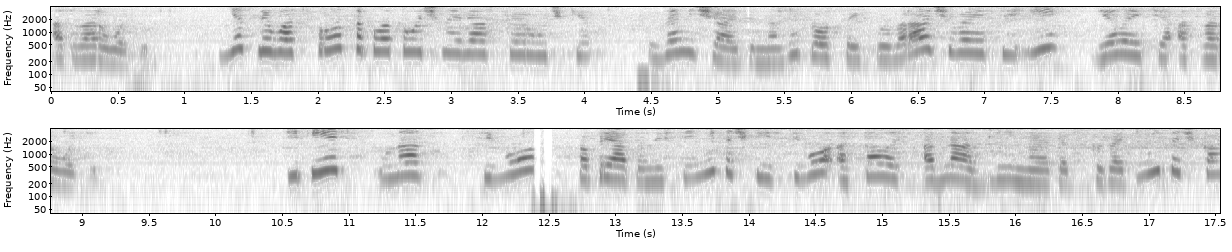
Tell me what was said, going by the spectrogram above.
отворотик. Если у вас просто платочные вязкой ручки, замечательно. Вы просто их выворачиваете и делаете отворотик. Теперь у нас всего попрятаны все ниточки и всего осталась одна длинная, так сказать, ниточка,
